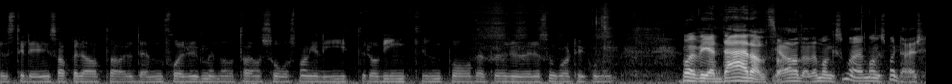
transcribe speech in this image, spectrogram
bestilleringsapparatet har jo den formen og tar så og så mange liter og vinkelen på dette røret som går til kommunen. Og vi er der, altså? Ja, det er mange som er, mange som er der.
